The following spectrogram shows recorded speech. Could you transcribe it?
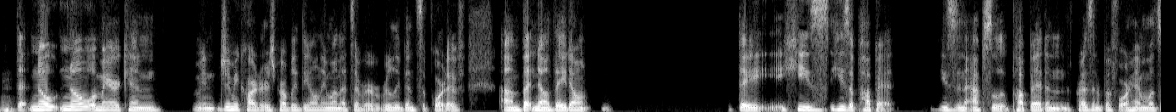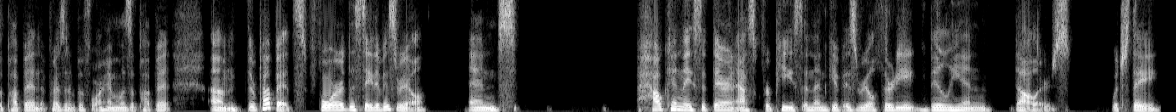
Mm. That no no American I mean, Jimmy Carter is probably the only one that's ever really been supportive. Um, but no, they don't. They he's he's a puppet. He's an absolute puppet, and the president before him was a puppet, and the president before him was a puppet. Um, they're puppets for the state of Israel, and how can they sit there and ask for peace and then give Israel thirty-eight billion dollars, which they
